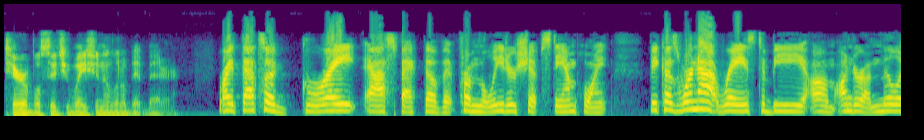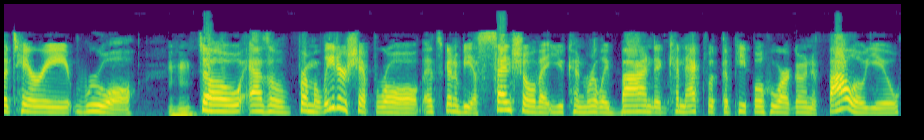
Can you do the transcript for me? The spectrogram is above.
terrible situation a little bit better. Right, that's a great aspect of it from the leadership standpoint because we're not raised to be um, under a military rule. Mm-hmm. So, as a from a leadership role, it's going to be essential that you can really bond and connect with the people who are going to follow you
